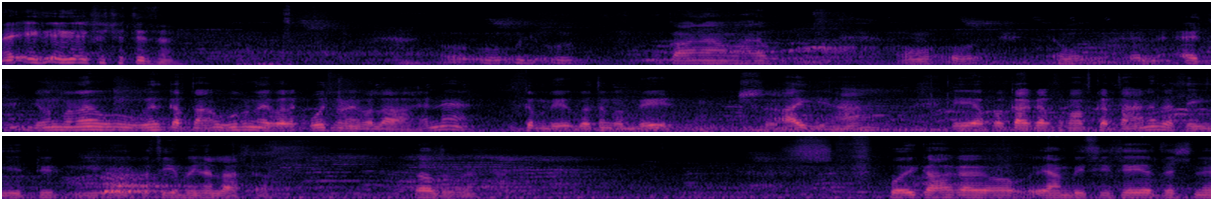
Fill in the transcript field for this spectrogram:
नहीं एक एक एक सौ छत्तीस रन का नाम है उ- जौन बना वह कप्तान वो बनने वाला कोच बनने वाला है ना? गंभीर गौतम गंभीर। आइए हाँ। ये आपका क्या समाप्त करता है ना वैसे ये ये वैसे ये महीना लास्ट है। डाल रुपये कोई कहा का एम बी सी से अध्यक्ष ने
